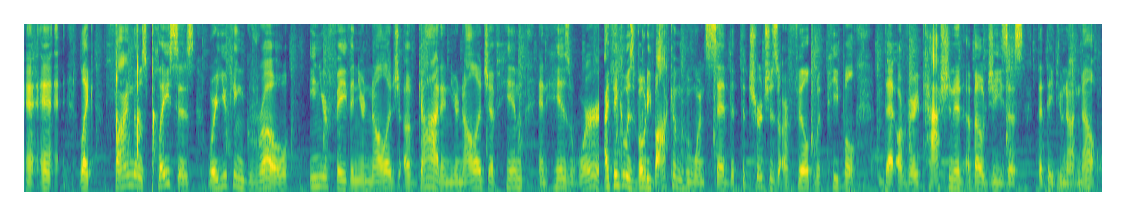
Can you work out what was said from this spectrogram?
And, and like find those places where you can grow in your faith and your knowledge of God and your knowledge of Him and His Word. I think it was Voddie Baucham who once said that the churches are filled with people that are very passionate about Jesus that they do not know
